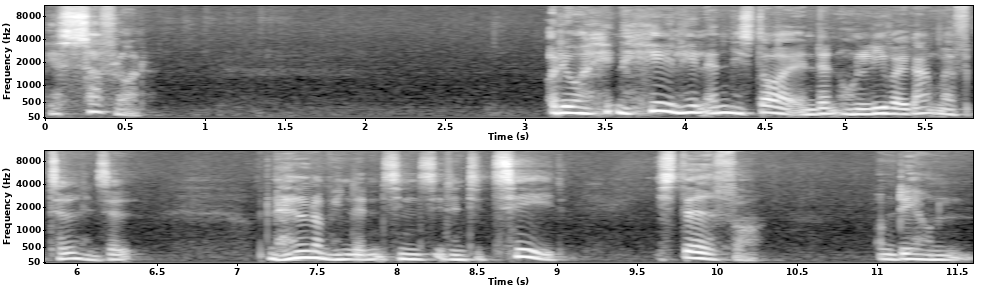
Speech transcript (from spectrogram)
Det er så flot. Og det var en helt, helt anden historie, end den, hun lige var i gang med at fortælle hende selv. Den handlede om hendes sin identitet, i stedet for om det, hun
